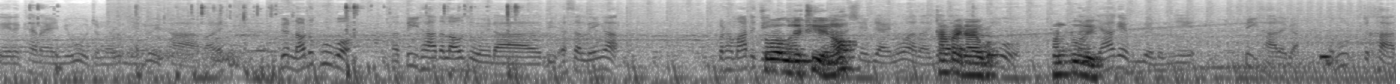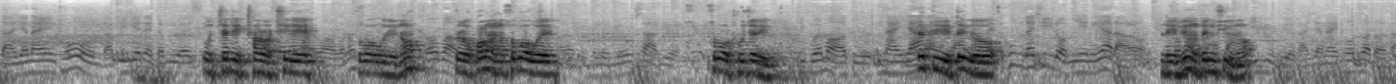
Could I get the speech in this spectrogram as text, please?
ခဲ့တဲ့ခံနိုင်မျိုးကိုကျွန်တော်တို့မြင်တွေ့ထားရပါတယ်ပြီးတော့နောက်တစ်ခုပေါ့တိထားသလောက်ဆိုရင်ဒါဒီအစလင်းကပထမတစ်ချိန်ရှင်ပြိုင်တော့ဒါဝန်ဒူတွေရခဲ့ဘူးလေလို့မြင် သိထားတယ်ဗျအခုတစ်ခါဒါရန်နိုင်ထုံးကိုဒါပြီးခဲ့တဲ့ WSC ဟိုချက်တွေထောက်တော့ထီတယ်ဆိုတော့ဦးတွေနော်တော်တော်ကောင်းတယ်နော်ဆိုတော့ဝေဘယ်လိုမျိုးစပြီးတော့ဆိုတော့ထိုးချက်တွေဒီပွဲမှာတော့သူနိုင်ရတက်တည်တိတ်ရောအခုလက်ရှိတော့မြင်နေရတာတော့လေလွင့်တော့တိတ်မရှိဘူးနော်ယူပြီးတော့ဒါရန်နိုင်ထုံးတော့တော့ဒါ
